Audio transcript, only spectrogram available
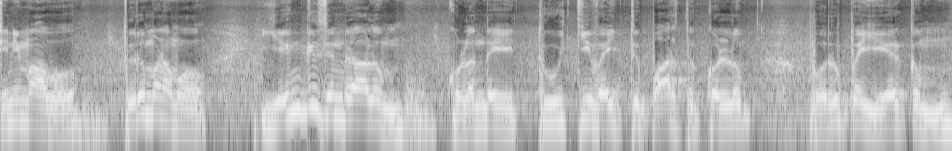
சினிமாவோ திருமணமோ எங்கு சென்றாலும் குழந்தையை தூக்கி வைத்து பார்த்து கொள்ளும் பொறுப்பை ஏற்கும்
